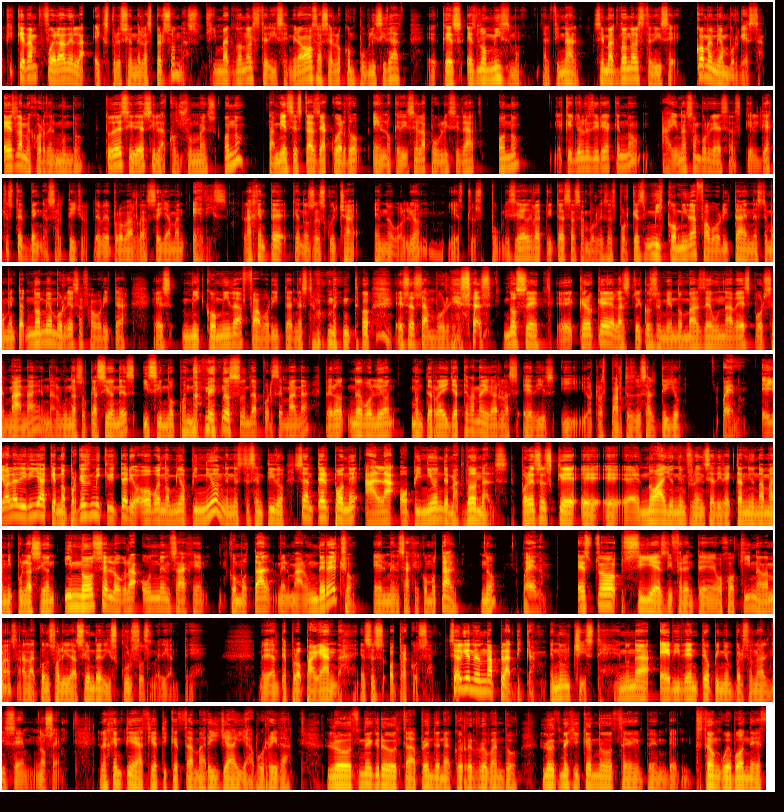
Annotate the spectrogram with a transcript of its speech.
que quedan fuera de la expresión de las personas. Si McDonald's te dice, mira, vamos a hacerlo con publicidad, eh, que es, es lo mismo al final. Si McDonald's te dice, come mi hamburguesa, es la mejor del mundo, tú decides si la consumes o no. También si estás de acuerdo en lo que dice la publicidad o no. Y que yo les diría que no. Hay unas hamburguesas que el día que usted venga a Saltillo debe probarlas, se llaman Edis. La gente que nos escucha en Nuevo León, y esto es publicidad gratuita de esas hamburguesas, porque es mi comida favorita en este momento. No mi hamburguesa favorita, es mi comida favorita en este momento. Esas hamburguesas, no sé, eh, creo que las estoy consumiendo más de una vez por semana en algunas ocasiones, y si no, cuando menos una por semana. Pero Nuevo León, Monterrey, ya te van a llegar las Edis y otras partes de Saltillo. Bueno, yo le diría que no, porque es mi criterio, o bueno, mi opinión en este sentido, se interpone a la opinión de McDonald's. Por eso es que eh, eh, eh, no hay una influencia directa ni una manipulación y no se logra un mensaje como tal, mermar un derecho, el mensaje como tal, ¿no? Bueno, esto sí es diferente, ojo aquí nada más, a la consolidación de discursos mediante mediante propaganda. Eso es otra cosa. Si alguien en una plática, en un chiste, en una evidente opinión personal dice, no sé, la gente asiática está amarilla y aburrida, los negros aprenden a correr robando, los mexicanos son huevones,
